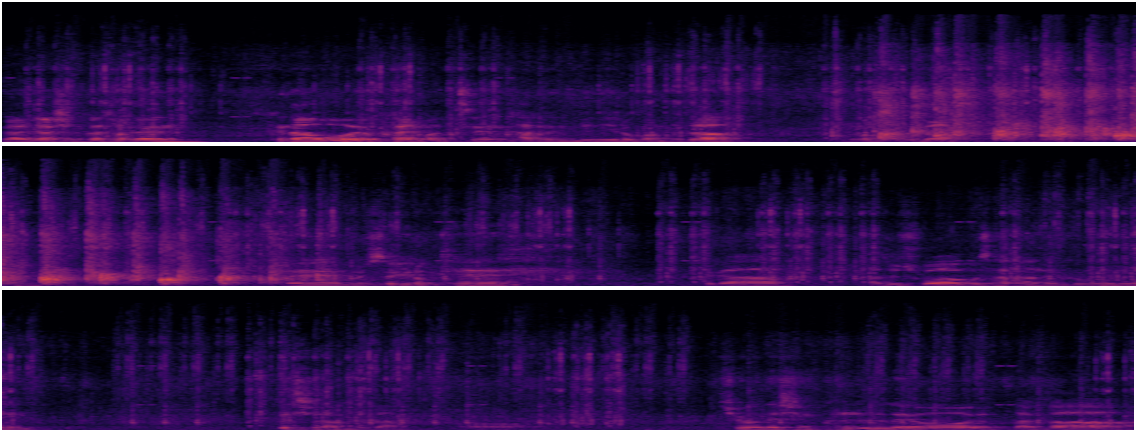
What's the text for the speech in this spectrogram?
네, 안녕하십니까. 저는 크나우어 역할 맡은 강은빈이라고 합니다. 반갑습니다. 네, 벌써 이렇게 제가 아주 좋아하고 사랑하는 그분이 끝이 납니다. 어, 최연의 싱클레어였다가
